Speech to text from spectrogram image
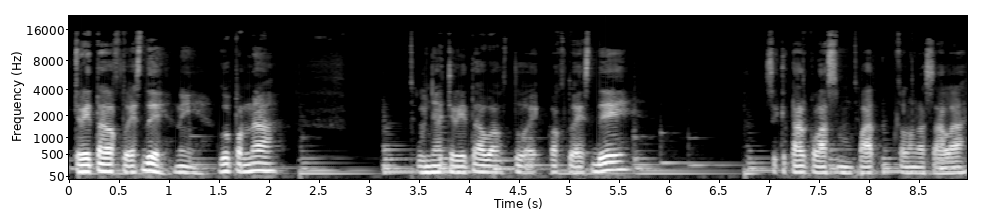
cerita waktu SD nih gue pernah punya cerita waktu waktu SD sekitar kelas 4 kalau nggak salah.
